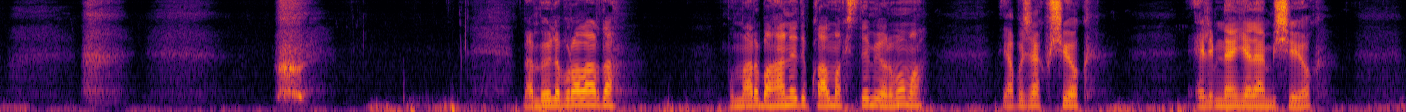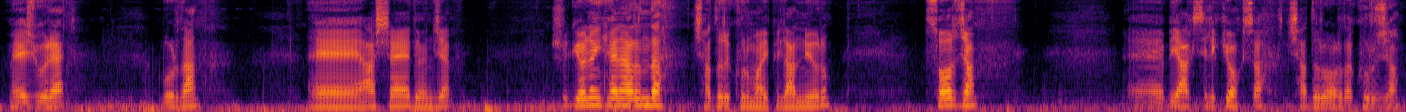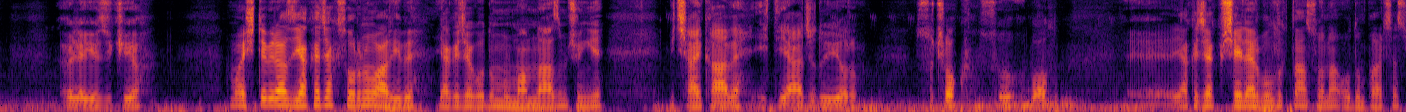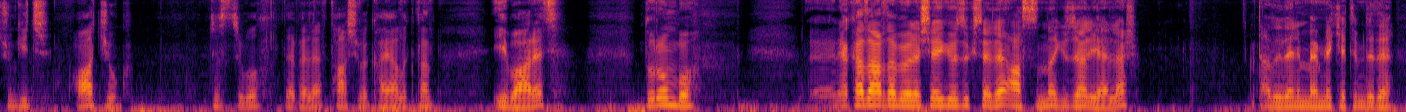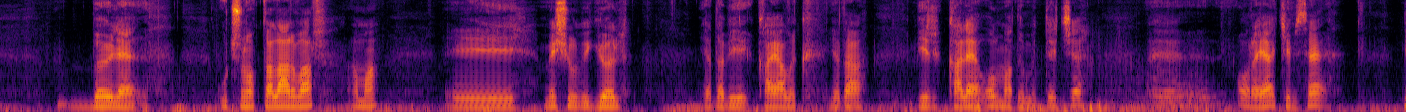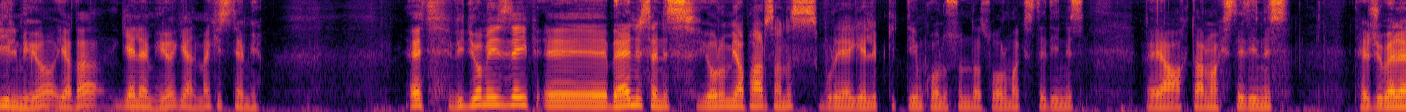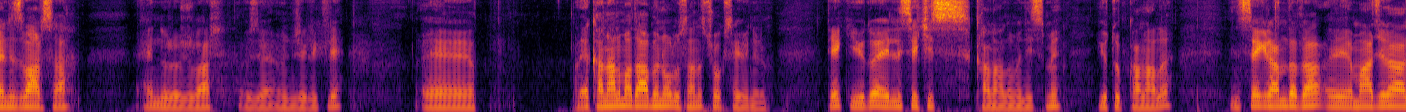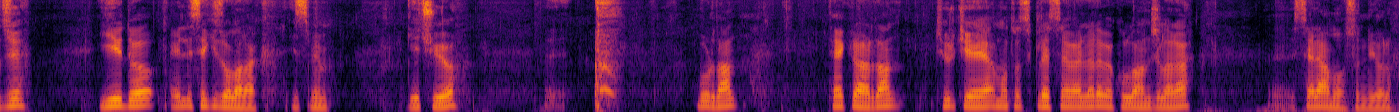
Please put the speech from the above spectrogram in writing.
Ben böyle buralarda bunları bahane edip kalmak istemiyorum ama yapacak bir şey yok. Elimden gelen bir şey yok. Mecburen buradan eee, aşağıya döneceğim. Şu gölün kenarında çadırı kurmayı planlıyorum. Soracağım. Eee, bir aksilik yoksa çadırı orada kuracağım. Öyle gözüküyor. Ama işte biraz yakacak sorunu var gibi. Yakacak odun bulmam lazım çünkü bir çay kahve ihtiyacı duyuyorum. Su çok, su bol. Ee, yakacak bir şeyler bulduktan sonra odun parçası. Çünkü hiç ağaç yok. Cız cıbıl tepeler, taş ve kayalıktan ibaret. Durum bu. Ee, ne kadar da böyle şey gözükse de aslında güzel yerler. Tabii benim memleketimde de böyle uç noktalar var ama eee, meşhur bir göl ya da bir kayalık ya da bir kale olmadığı müddetçe eee, oraya kimse bilmiyor ya da gelemiyor, gelmek istemiyor. Evet, videomu izleyip eee, beğenirseniz, yorum yaparsanız buraya gelip gittiğim konusunda sormak istediğiniz veya aktarmak istediğiniz tecrübeleriniz varsa endurocular özel öncelikli eee, ve kanalıma da abone olursanız çok sevinirim. Tek Yiğido 58 kanalımın ismi. YouTube kanalı. Instagram'da da e, maceracı Yiğido 58 olarak ismim geçiyor. Buradan tekrardan Türkiye'ye motosiklet severlere ve kullanıcılara e, selam olsun diyorum.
